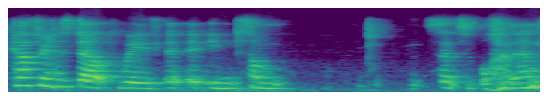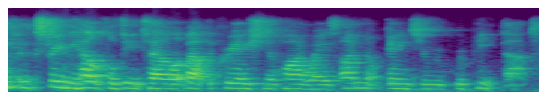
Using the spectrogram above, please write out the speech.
Katherine has dealt with, in some sensible and extremely helpful detail about the creation of highways. I'm not going to re repeat that.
